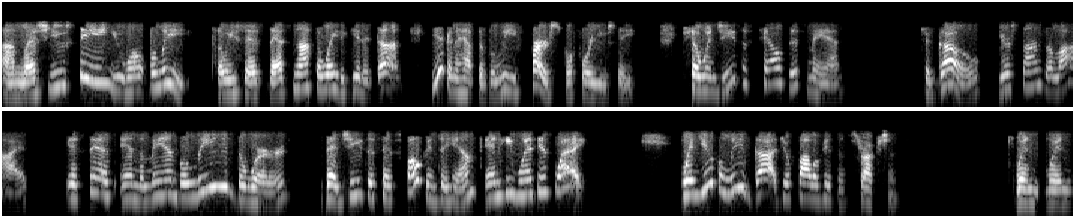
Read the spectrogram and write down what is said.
Unless you see, you won't believe. So he says that's not the way to get it done. You're going to have to believe first before you see. So when Jesus tells this man to go, your son's alive, it says, and the man believed the word that Jesus had spoken to him, and he went his way. When you believe God, you'll follow his instructions. When when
